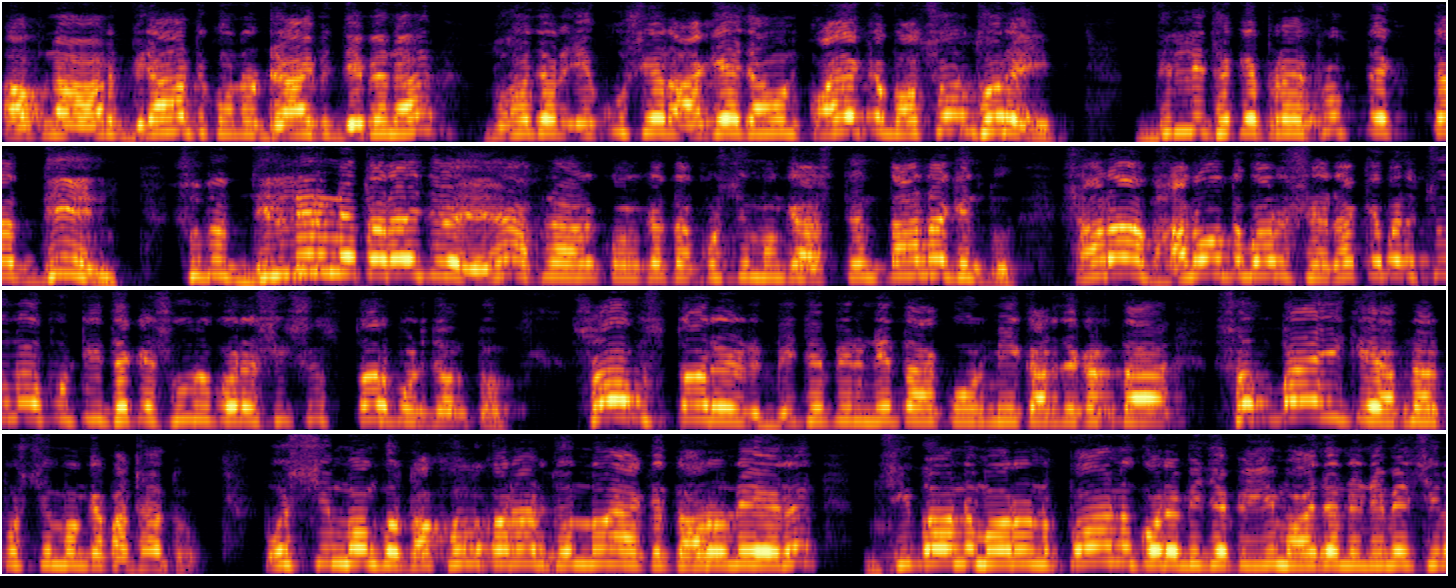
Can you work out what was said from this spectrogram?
আপনার বিরাট কোনো ড্রাইভ দেবে না। দু হাজার একুশের আগে যেমন কয়েক বছর ধরে দিল্লি থেকে প্রায় প্রত্যেকটা দিন শুধু দিল্লির নেতারাই যে আপনার কলকাতা, পশ্চিমবঙ্গে আসতেন তা না কিন্তু সারা ভারতবর্ষের একেবারে চুনোপুটি থেকে শুরু করে শিশু স্তর পর্যন্ত সব স্তরের বিজেপির নেতা, কর্মী, কার্যকর্তা সবাইকে আপনার পশ্চিমবঙ্গে পাঠাতো। পশ্চিমবঙ্গ দখল করার জন্য এক ধরনের জীবন মরণ পণ করে বিজেপি ময়দানে নেমেছিল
